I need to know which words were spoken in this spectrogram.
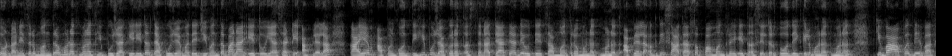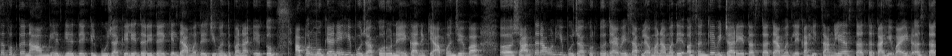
तोंडाने जर मंत्र म्हणत म्हणत ही पूजा केली तर त्या पूजेमध्ये जिवंतपणा येतो. यासाठी आपल्याला कायम आपण कोणतीही पूजा करत असताना त्या त्या देवतेचा मंत्र म्हणत म्हणत आपल्याला अगदी साधा सोप्पा मंत्र येत असेल तर तो देखील म्हणत म्हणत किंवा आपण देवाचं फक्त नाव घेत घेत देखील पूजा केली तरी देखील त्यामध्ये जिवंतपणा येतो. आपण मुक्याने ही पूजा करू नये कारण की आपण जेव्हा शांत राहून ही पूजा करतो त्यावेळेस आपल्या मनामध्ये असंख्य विचार येत असतात. त्यामधले काही चांगले असतात तर काही वाईट असतात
